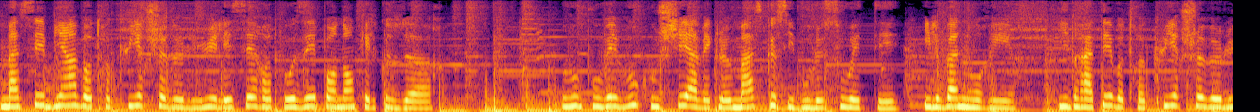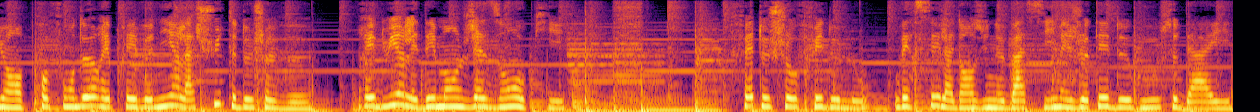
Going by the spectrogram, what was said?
Massez bien votre cuir chevelu et laissez reposer pendant quelques heures. Vous pouvez vous coucher avec le masque si vous le souhaitez, il va nourrir, hydrater votre cuir chevelu en profondeur et prévenir la chute de cheveux. Réduire les démangeaisons aux pieds. Faites chauffer de l'eau, versez-la dans une bassine et jetez deux gousses d'ail.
